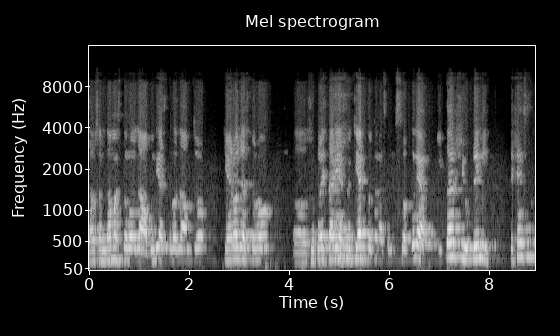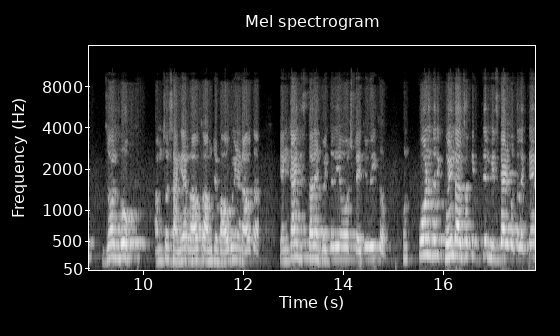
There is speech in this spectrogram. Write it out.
जावं संगम आसतलो जावं आबोली आसतलो जावं आमचो केरोज आसतलो सुप्रेश तारी आसतलो चेअरपर्सन आसतले सगळ्याक इतर शिवप्रेमी तशेंच जो लोक आमचो सांग्यार रावता आमचे भाव भयणी रावता तेंकाय दिसतालें खंय तरी हो स्टॅच्यू वयचो पूण कोण तरी खंय घालचो कितें तरी मिसगायड करतले तें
